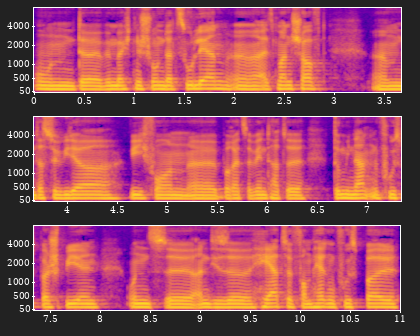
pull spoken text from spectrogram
Und äh, wir möchten schon dazulernen äh, als Mannschaft ähm, dass wir wieder, wie ich vorhin äh, bereits erwähnt hatte, dominanten Fußball spielen, uns äh, an diese Härte vom Herrenfußball,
